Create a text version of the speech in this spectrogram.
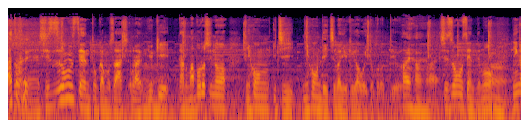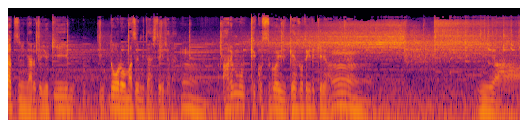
あと、ね静温泉とかもさしほらうん。雪、あの幻の日本一日本で一番雪が多いところっていう、はいはいはい。静温泉でもう2月になると雪道路祭りみたいにしてるじゃない。うんあれも結構すごい幻想的で綺麗な。のいやー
